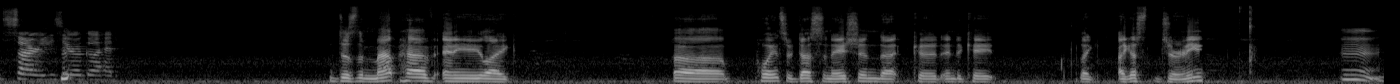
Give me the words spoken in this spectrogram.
Sorry, Zero, go ahead. Does the map have any like uh points or destination that could indicate, like I guess journey? Mm.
